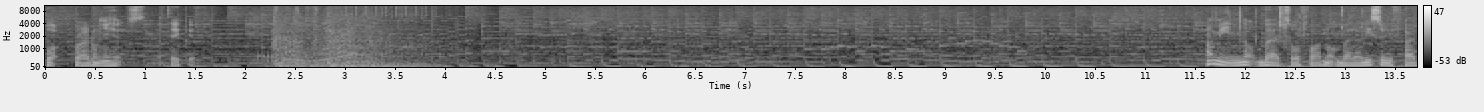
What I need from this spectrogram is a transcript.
But brown on EX, I take it. I mean, not bad so far, not bad. At least we've had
